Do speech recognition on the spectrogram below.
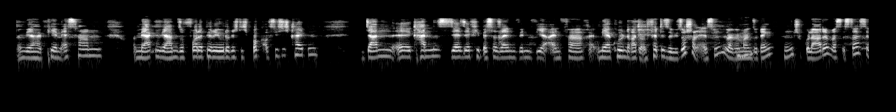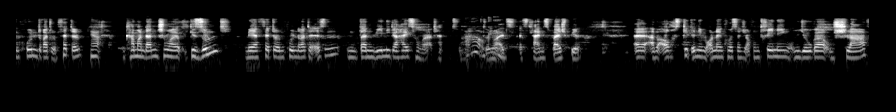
wenn wir halt PMS haben und merken, wir haben so vor der Periode richtig Bock auf Süßigkeiten, dann äh, kann es sehr, sehr viel besser sein, wenn wir einfach mehr Kohlenhydrate und Fette sowieso schon essen. Weil wenn mhm. man so denkt, hm, Schokolade, was ist das? Sind Kohlenhydrate und Fette. Ja. Kann man dann schon mal gesund mehr Fette und Kohlenhydrate essen und dann weniger Heißhungerattacken zu haben. Ah, okay. So nur als, als kleines Beispiel. Äh, aber auch, es geht in dem Online-Kurs natürlich auch um Training, um Yoga, um Schlaf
